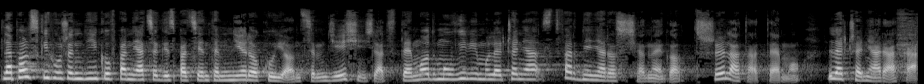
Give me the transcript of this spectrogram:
Dla polskich urzędników pan Jacek jest pacjentem nierokującym. 10 lat temu odmówili mu leczenia stwardnienia rozsianego. 3 lata temu leczenia raka.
